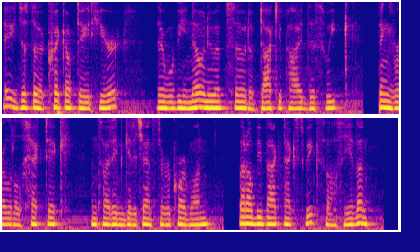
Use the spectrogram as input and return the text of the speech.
Hey, just a quick update here. There will be no new episode of Dokupied this week. Things were a little hectic, and so I didn't get a chance to record one. But I'll be back next week, so I'll see you then.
